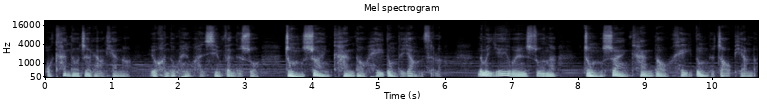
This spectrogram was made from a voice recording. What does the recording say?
我看到这两天呢，有很多朋友很兴奋地说，总算看到黑洞的样子了。那么也有人说呢。总算看到黑洞的照片了。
